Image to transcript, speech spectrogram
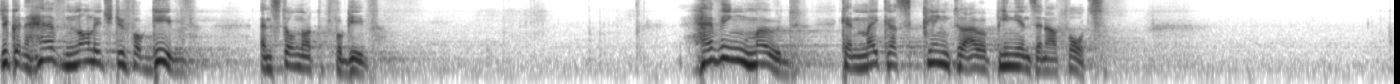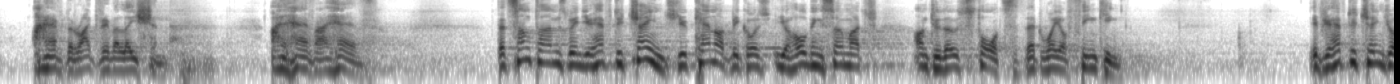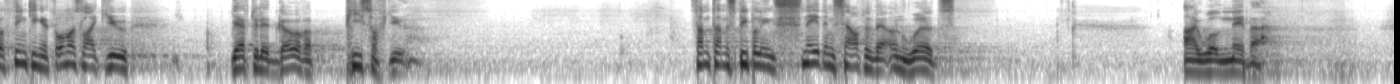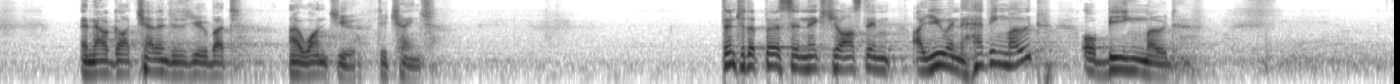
You can have knowledge to forgive and still not forgive. Having mode can make us cling to our opinions and our thoughts. I have the right revelation. I have, I have. That sometimes when you have to change, you cannot because you're holding so much onto those thoughts, that way of thinking. If you have to change your thinking, it's almost like you, you have to let go of a piece of you. Sometimes people ensnare themselves with their own words. I will never. And now God challenges you, but I want you to change. Turn to the person next to you, ask them, Are you in having mode or being mode?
